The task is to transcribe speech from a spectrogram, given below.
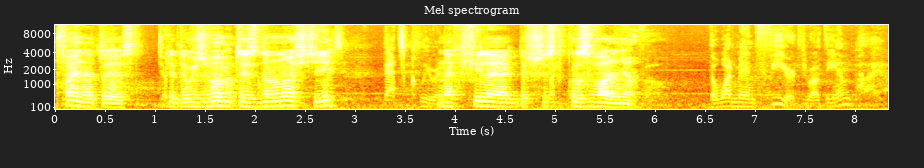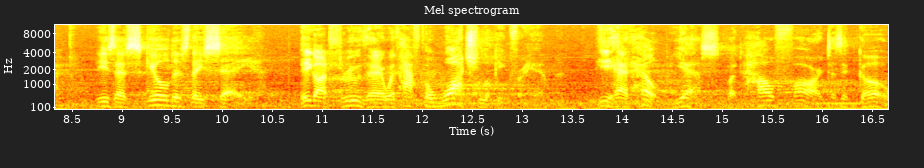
Fajne to jest. Kiedy używamy tej zdolności, na chwilę jakby wszystko zwalnia. The one man feared throughout the Empire. He's as skilled as they say. He got through there with half the watch looking for him. He had help, yes, but how far does it go?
